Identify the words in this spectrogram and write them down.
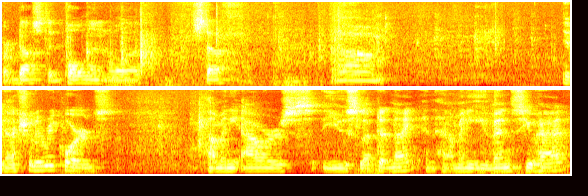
for dust and pollen and all that stuff. Um, it actually records how many hours you slept at night and how many events you had.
